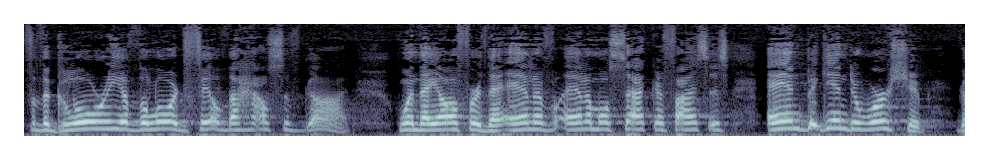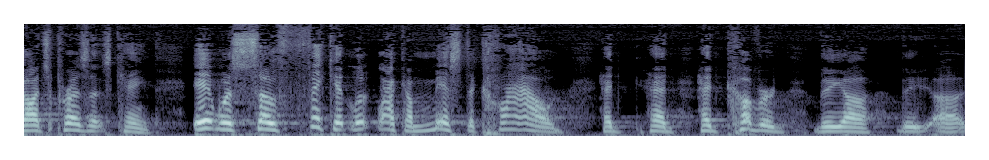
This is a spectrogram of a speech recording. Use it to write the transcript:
For the glory of the Lord filled the house of God. When they offered the animal sacrifices and began to worship, God's presence came. It was so thick it looked like a mist, a cloud had, had, had covered the, uh, the uh,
